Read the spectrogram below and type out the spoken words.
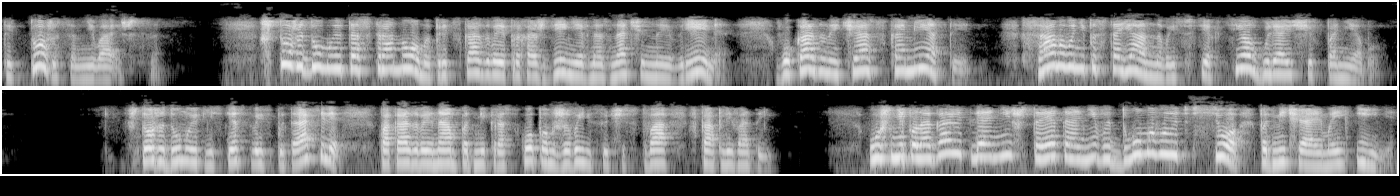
ты тоже сомневаешься. Что же думают астрономы, предсказывая прохождение в назначенное время, в указанный час кометы, самого непостоянного из всех тел, гуляющих по небу. Что же думают естествоиспытатели, показывая нам под микроскопом живые существа в капле воды? Уж не полагают ли они, что это они выдумывают все, подмечаемое ими,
